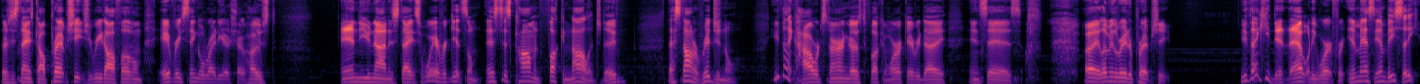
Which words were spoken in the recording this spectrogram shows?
There's these things called prep sheets. You read off of them. Every single radio show host in the United States, wherever gets them, it's just common fucking knowledge, dude. That's not original. You think Howard Stern goes to fucking work every day and says, "Hey, let me read a prep sheet." You think he did that when he worked for MSNBC?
